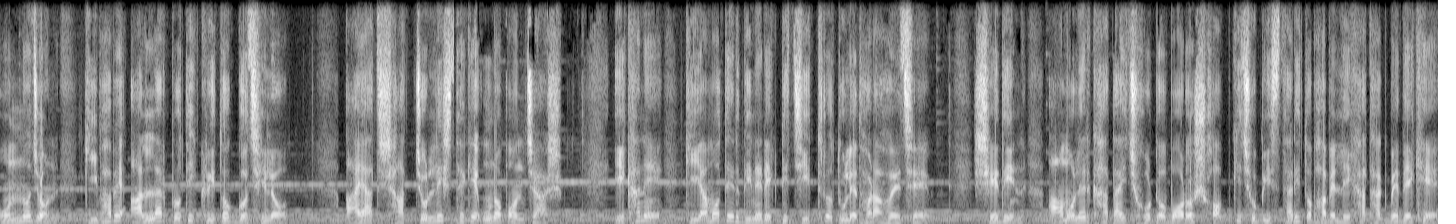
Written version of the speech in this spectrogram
অন্যজন কীভাবে আল্লাহর প্রতি কৃতজ্ঞ ছিল। আয়াত সাতচল্লিশ থেকে ঊনপঞ্চাশ। এখানে কিয়ামতের দিনের একটি চিত্র তুলে ধরা হয়েছে। সেদিন আমলের খাতায় ছোট বড় সব কিছু বিস্তারিতভাবে লেখা থাকবে দেখে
